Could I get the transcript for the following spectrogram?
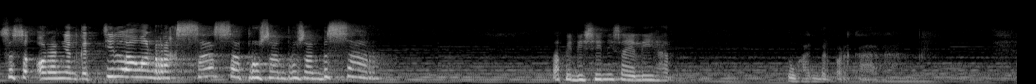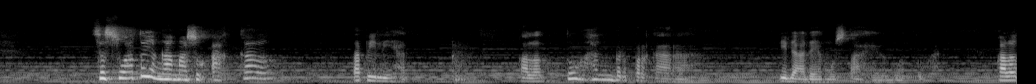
seseorang yang kecil lawan raksasa perusahaan-perusahaan besar. Tapi di sini saya lihat Tuhan berperkara. Sesuatu yang gak masuk akal, tapi lihat. Kalau Tuhan berperkara, tidak ada yang mustahil buat Tuhan. Kalau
